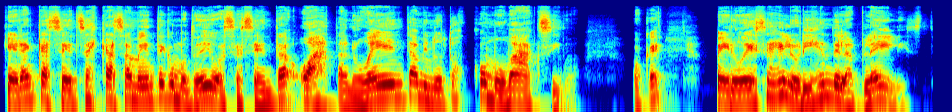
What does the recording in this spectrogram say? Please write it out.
que eran cassettes escasamente, como te digo, 60 o hasta 90 minutos como máximo. ¿Ok? Pero ese es el origen de la playlist.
